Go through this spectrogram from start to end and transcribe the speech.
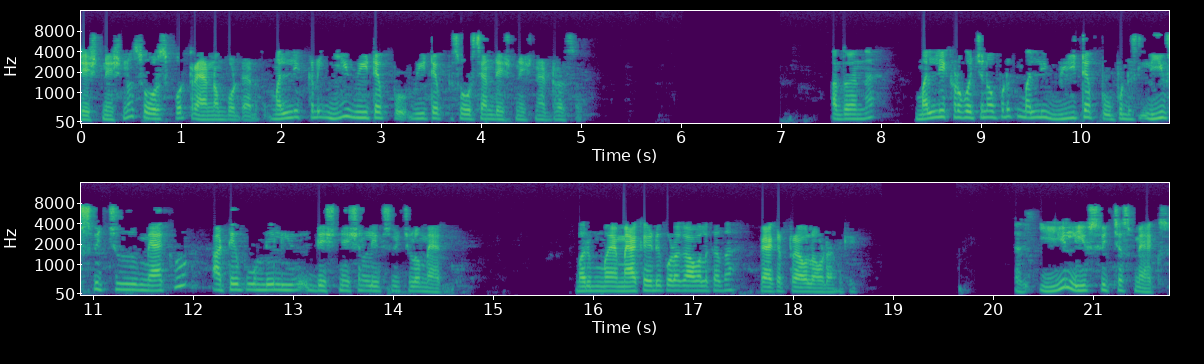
destination source port random port address మళ్ళీ ఇక్కడ ఈ VTEP VTEP source and destination address అర్థమైందా? మళ్ళీ ఇక్కడికి వచ్చినప్పుడు మళ్ళీ వీటెప్ ఇప్పుడు లీవ్ స్విచ్ మ్యాక్ ఆ టేపు ఉండే లీవ్ డెస్టినేషన్ లీవ్ స్విచ్లో మ్యాక్ మరి మ్యాక్ ఐడి కూడా కావాలి కదా ప్యాకెట్ ట్రావెల్ అవ్వడానికి అది ఈ లీవ్ స్విచ్చెస్ మ్యాక్స్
